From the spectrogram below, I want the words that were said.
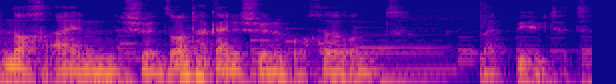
noch einen schönen Sonntag, eine schöne Woche und bleibt behütet.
